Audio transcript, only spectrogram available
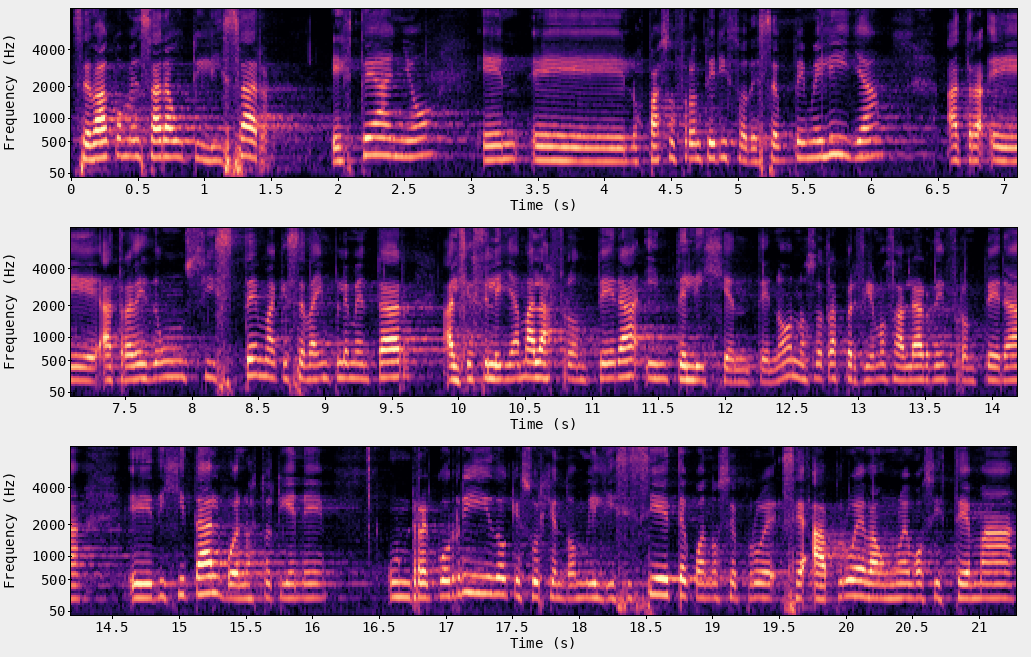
se va a comenzar a utilizar este año en eh, los pasos fronterizos de Ceuta y Melilla eh, a, través de un sistema que se va a implementar al que se le llama la frontera inteligente. ¿no? Nosotras preferimos hablar de frontera eh, digital. Bueno, esto tiene un recorrido que surge en 2017 cuando se, aprueba un nuevo sistema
